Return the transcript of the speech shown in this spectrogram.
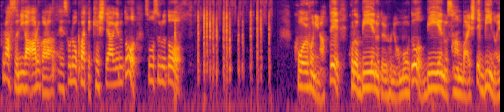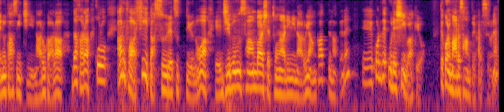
プラス2があるから、それをこうやって消してあげると、そうすると、こういう風になって、これを bn という風に思うと、bn3 倍して b の n 足す1になるから、だから、この α 引いた数列っていうのは、え、自分3倍して隣になるやんかってなってね、え、これで嬉しいわけよ。で、これ丸3という風にするね。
